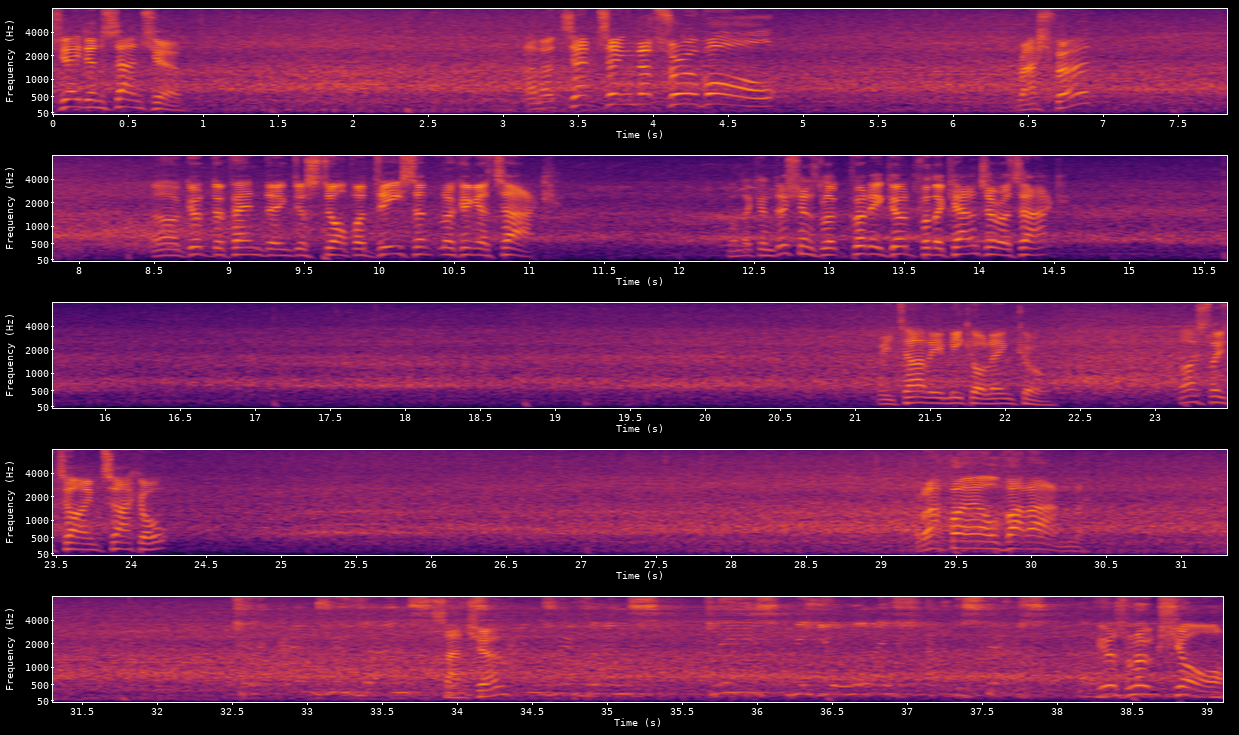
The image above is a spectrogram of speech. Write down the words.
Jadon Sancho. And attempting the through ball. Rashford. Oh, good defending to stop a decent-looking attack. Well, the conditions look pretty good for the counter-attack. Vitali Mykolenko. Nicely timed tackle. Rafael Varane. Can Andrew Vance... Sancho. Here's Luke Shaw.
